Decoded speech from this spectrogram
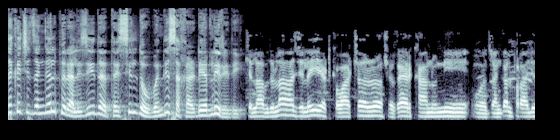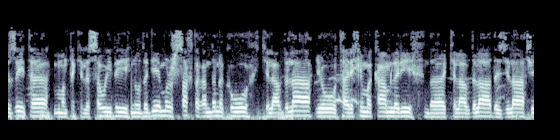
ځکه چې ځنګل پیرالیزي د تحصیل دوبندي څخه ډیر لري دي کلا عبد الله جلی اټکواټر چې غیر قانوني او ځنګل پرالیزي ته منتقل شوی دی. نو د دې موږ سخت غندنه کوو کلا عبد الله یو تاریخي مقام لري. د کلا عبد الله د ضلع چې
